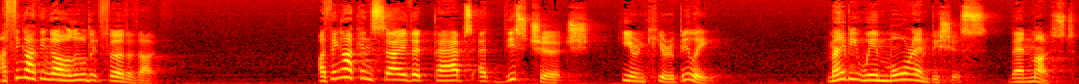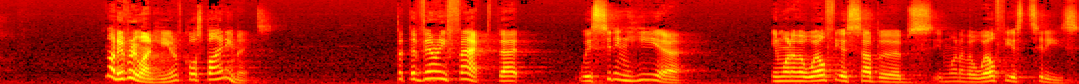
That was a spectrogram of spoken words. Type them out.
I think I can go a little bit further, though. I think I can say that perhaps at this church here in Kirribilli, maybe we're more ambitious than most. Not everyone here, of course, by any means. But the very fact that we're sitting here in one of the wealthiest suburbs, in one of the wealthiest cities,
